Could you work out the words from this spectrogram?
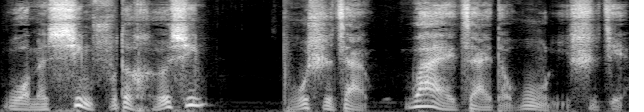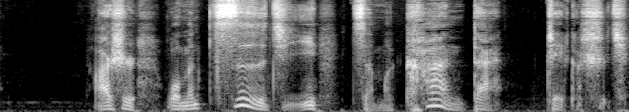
我们幸福的核心。不是在外在的物理世界，而是我们自己怎么看待这个事情。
